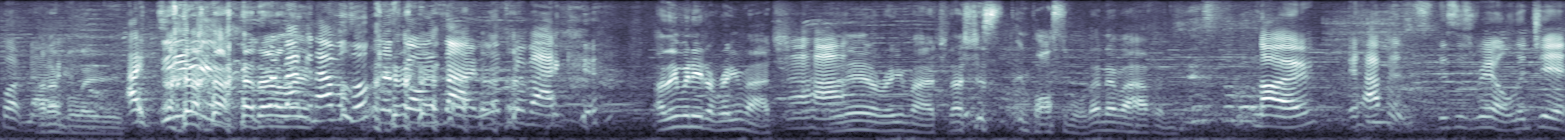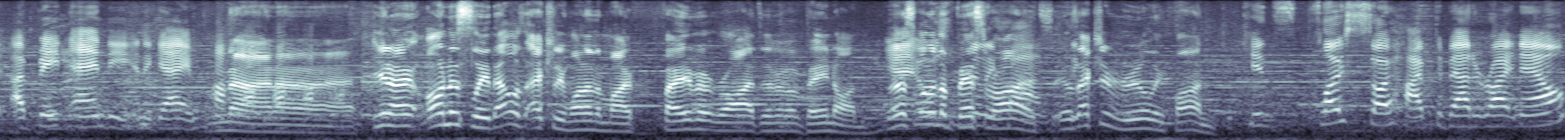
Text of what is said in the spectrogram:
What? No. I don't believe you. I did. I Let's go back and have a look. Let's go inside. Let's go back. I think we need a rematch. Uh-huh. We need a rematch. That's just impossible. That never happens. No, it happens. This is real, legit. I beat Andy in a game. No, no, no, no. You know, honestly, that was actually one of my favorite rides I've ever been on. Yeah, That's one of the best really rides. fun. It was actually really fun. The kids, Flo's so hyped about it right now.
